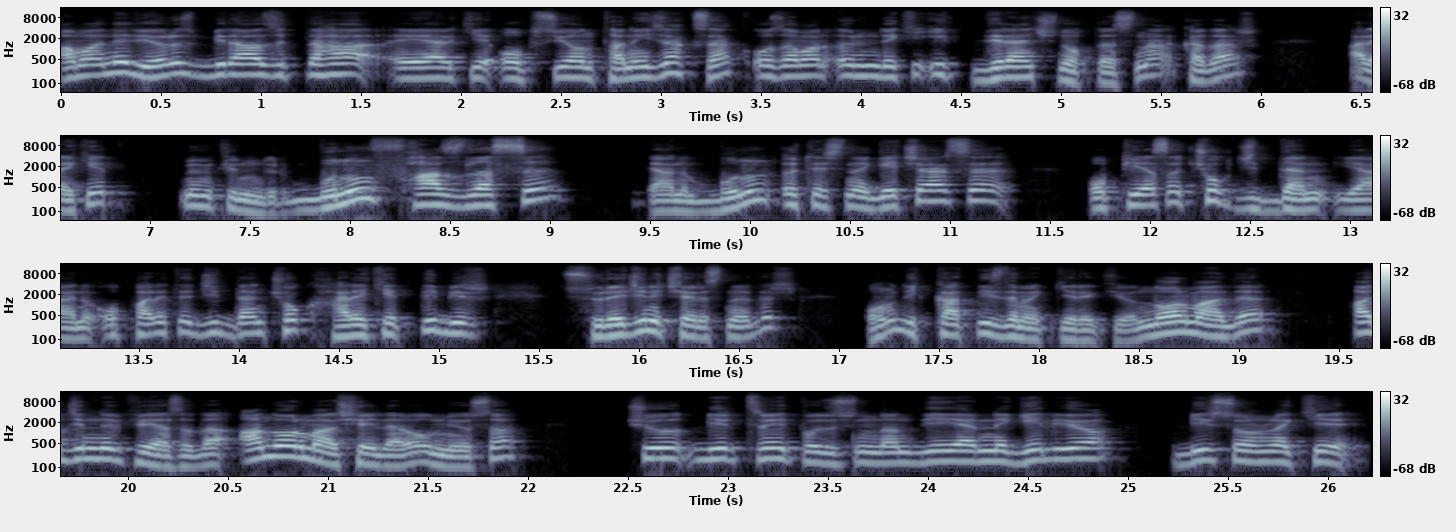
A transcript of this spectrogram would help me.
Ama ne diyoruz? Birazcık daha eğer ki opsiyon tanıyacaksak o zaman önündeki ilk direnç noktasına kadar hareket mümkündür. Bunun fazlası yani bunun ötesine geçerse o piyasa çok cidden yani o parite cidden çok hareketli bir sürecin içerisindedir. Onu dikkatli izlemek gerekiyor. Normalde hacimli bir piyasada anormal şeyler olmuyorsa şu bir trade pozisyonundan diğerine geliyor. Bir sonraki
